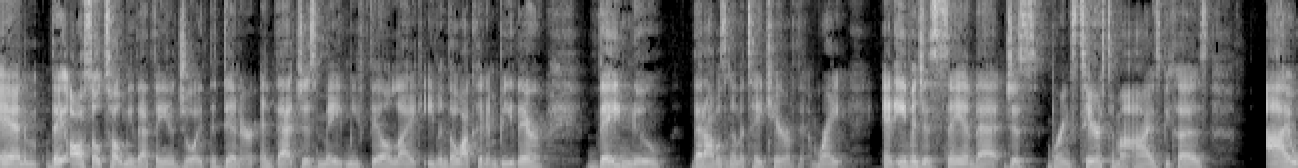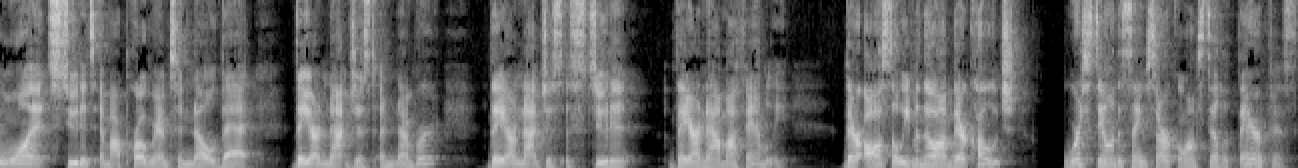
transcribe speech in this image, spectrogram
And they also told me that they enjoyed the dinner. And that just made me feel like, even though I couldn't be there, they knew that I was going to take care of them. Right. And even just saying that just brings tears to my eyes because I want students in my program to know that they are not just a number, they are not just a student, they are now my family they're also, even though I'm their coach, we're still in the same circle. I'm still a therapist.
